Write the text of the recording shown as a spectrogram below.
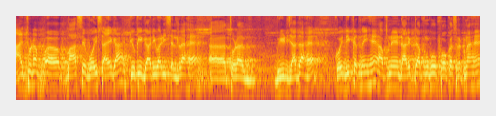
आज थोड़ा बाहर से वॉइस आएगा, क्योंकि गाड़ी वाड़ी चल रहा है। थोड़ा भीड़ ज़्यादा है कोई दिक्कत नहीं है अपने डायरेक्ट अपन को फोकस रखना है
